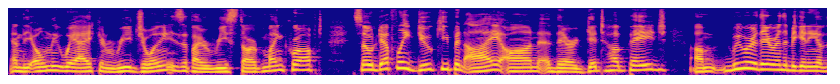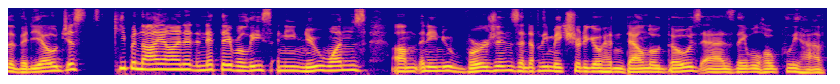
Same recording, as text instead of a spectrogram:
and the only way I can rejoin is if I restart Minecraft. So definitely do keep an eye on their GitHub page. Um, we were there in the beginning of the video. Just keep an eye on it, and if they release any new ones, um, any new versions, then definitely make sure to go ahead and download those, as they will hopefully have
